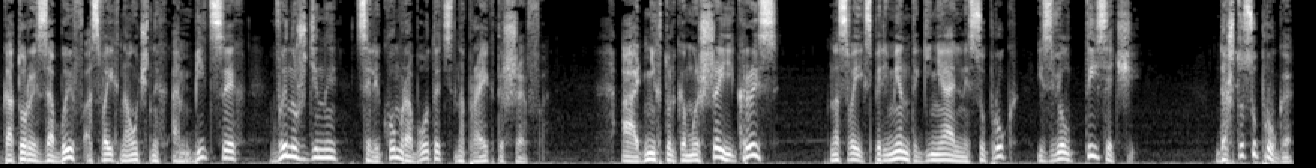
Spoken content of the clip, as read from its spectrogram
которые, забыв о своих научных амбициях, вынуждены целиком работать на проекты шефа. А одних только мышей и крыс на свои эксперименты гениальный супруг извел тысячи. Да что супруга,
